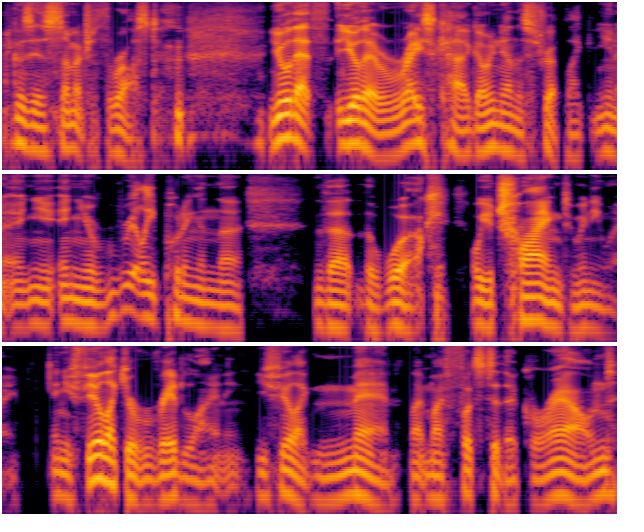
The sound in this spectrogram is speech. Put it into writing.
because there's so much thrust. you're that you're that race car going down the strip, like you know, and you and you're really putting in the the the work, or you're trying to anyway. And you feel like you're redlining. You feel like, man, like my foot's to the ground.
